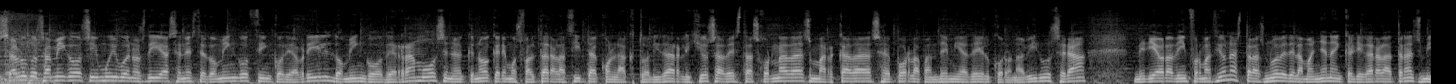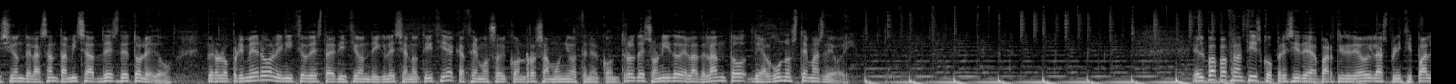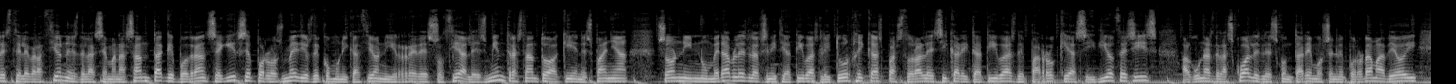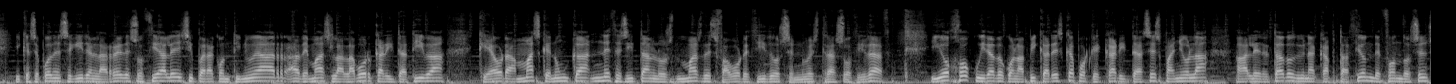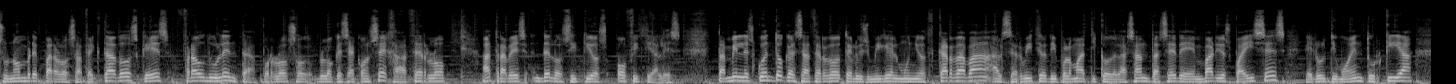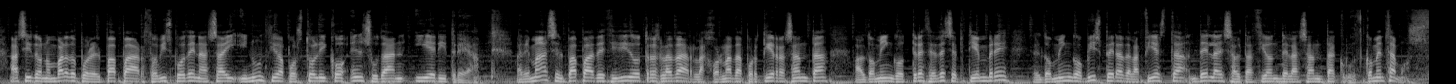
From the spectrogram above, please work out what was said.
Saludos amigos y muy buenos días en este domingo 5 de abril, domingo de Ramos, en el que no queremos faltar a la cita con la actualidad religiosa de estas jornadas marcadas eh, por la pandemia del coronavirus. Será media hora de información hasta las 9 de la mañana en que llegará la transmisión de la Santa Misa desde Toledo. Pero lo primero, al inicio de esta edición de Iglesia Noticia que hacemos hoy con Rosa Muñoz en el control de sonido, el adelanto de algunos temas de hoy. El Papa Francisco preside a partir de hoy las principales celebraciones de la Semana Santa que podrán seguirse por los medios de comunicación y redes sociales. Mientras tanto, aquí en España son innumerables las iniciativas litúrgicas, pastorales y caritativas de parroquias y diócesis, algunas de las cuales les contaremos en el programa de hoy y que se pueden seguir en las redes sociales y para continuar además la labor caritativa que ahora más que nunca necesitan los más desfavorecidos en nuestra sociedad. Y ojo, cuidado con la picaresca porque Caritas Española ha alertado de una captación de fondos en su nombre para los afectados que es fraudulenta, por lo, que se aconseja hacerlo a través de los sitios oficiales. También les cuento que el sacerdote Luis Miguel Muñoz Cárdava, al servicio diplomático de la Santa Sede en varios países, el último en Turquía, ha sido nombrado por el Papa Arzobispo de Nasai y nuncio apostólico en Sudán y Eritrea. Además, el Papa ha decidido trasladar la jornada por Tierra Santa al domingo 13 de septiembre, el domingo víspera de la fiesta de la exaltación de la Santa Cruz. Comenzamos.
